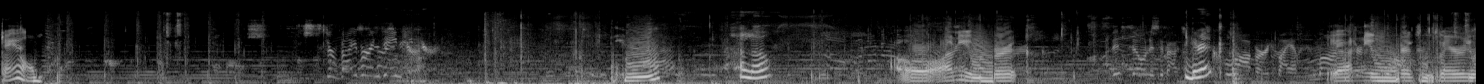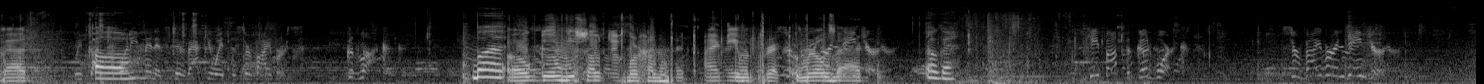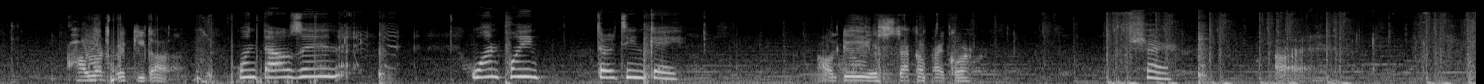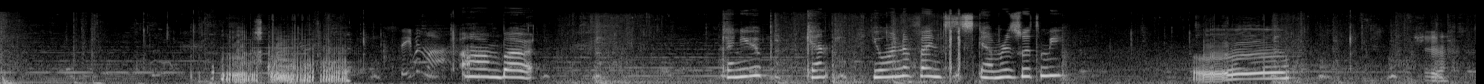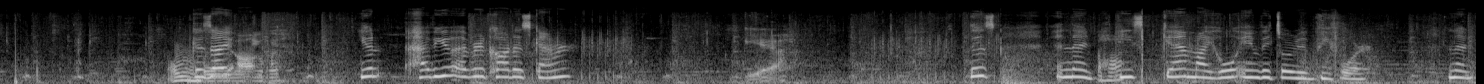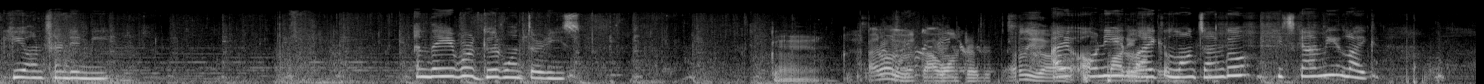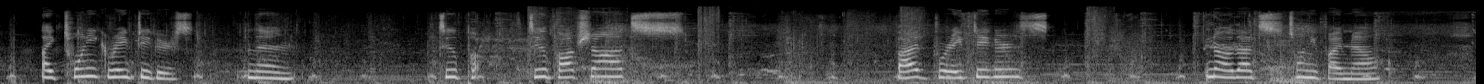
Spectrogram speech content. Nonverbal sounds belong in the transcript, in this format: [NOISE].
Damn. Survivor in danger. Who? Hello? Oh, I need a brick. This zone is about to Brick? clobbered by a monster. Yeah, I need a brick very bad. We've got Uh, 20 minutes to evacuate the survivors. Good luck. But, I'll give you something for some brick. I need a brick real bad. okay. Keep up the good work. Survivor in danger. How much brick you got? 1,000, 1.13k. I'll give you a stack of brick ore. Sure. Alright. Um, but can you can you wanna find scammers with me? Uh, sure. Oh, 'Cause I- anyway. You have you ever caught a scammer? Yeah. This, and then Uh-huh. he scammed my whole inventory before, and then he untrended me. And they were good 130s. Okay. I don't even got one thirty. I only got I only like a long time ago. He scammed me like like 20 grave diggers, and then two po- two pop shots, five grave diggers. No, that's 25 now.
